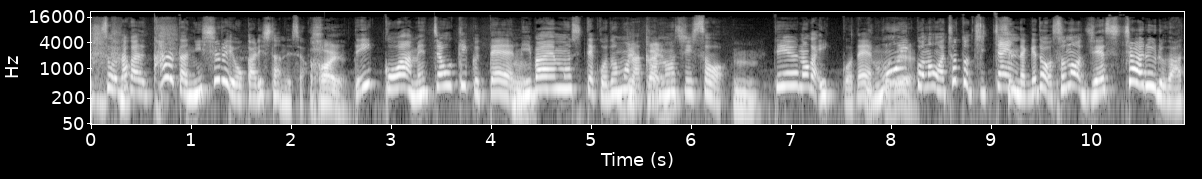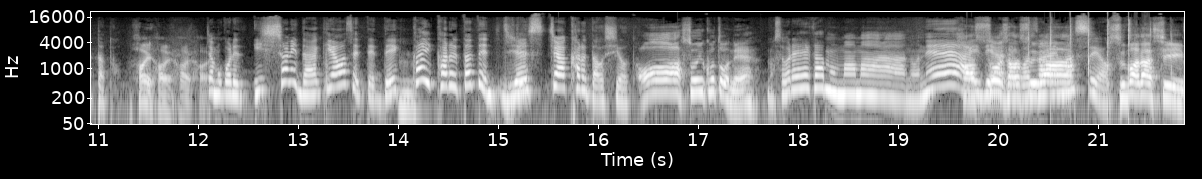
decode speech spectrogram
そうだからカルタ2種類お借りしたんですよ。はい。で1個はめっちゃ大きくてうん。見栄えもして子供ら楽しそう。うん。っていうのが1個で一個で。もう1個の方はちょっとちっちゃいんだけどそのジェスチャールールがあったと。はいはいはいはい。じゃあもうこれ一緒に抱き合わせてでっかいカルタでジェスチャーカルタをしようと、ああそういうことね。まあ、それがもうママのねアイデアでございますよ。素晴らしい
